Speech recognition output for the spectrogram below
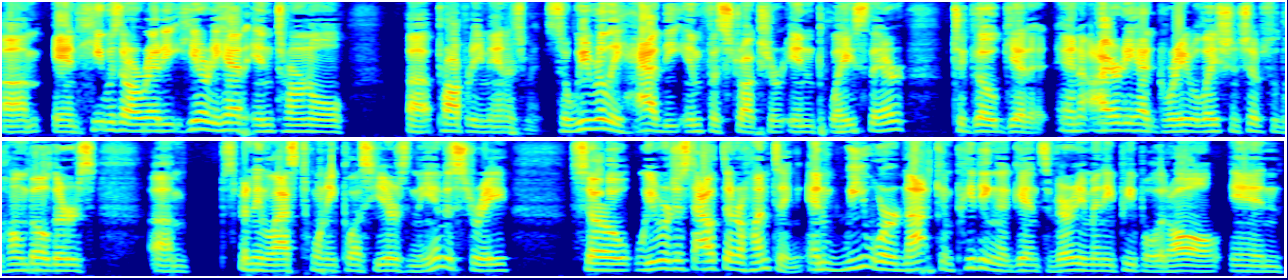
um, and he was already he already had internal uh, property management. So we really had the infrastructure in place there to go get it. And I already had great relationships with home builders, um, spending the last 20 plus years in the industry. So we were just out there hunting and we were not competing against very many people at all in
